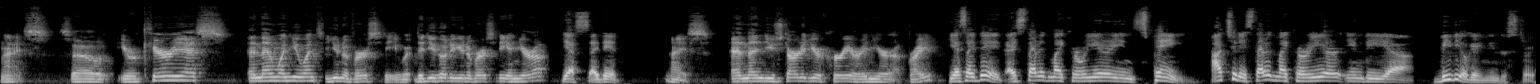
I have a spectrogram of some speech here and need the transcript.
Nice. So you're curious. And then when you went to university, did you go to university in Europe? Yes, I did. Nice. And then you started your career in Europe, right? Yes, I did. I started my career in Spain. Actually, I started my career in the uh, video game industry.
